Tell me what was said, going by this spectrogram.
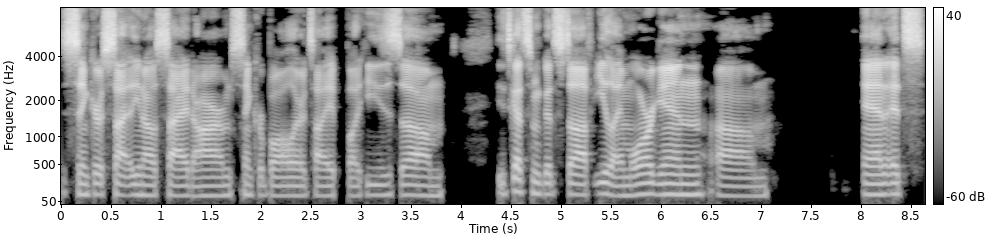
sinker side, you know, sidearm sinker baller type, but he's um he's got some good stuff. Eli Morgan, um, and it's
